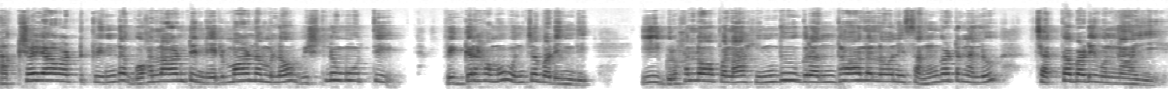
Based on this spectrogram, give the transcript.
అక్షయవట్ క్రింద గుహలాంటి నిర్మాణంలో విష్ణుమూర్తి విగ్రహము ఉంచబడింది. ఈ గృహ లోపల హిందూ గ్రంథాలలోని సంఘటనలు చెక్కబడి ఉన్నాయి.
